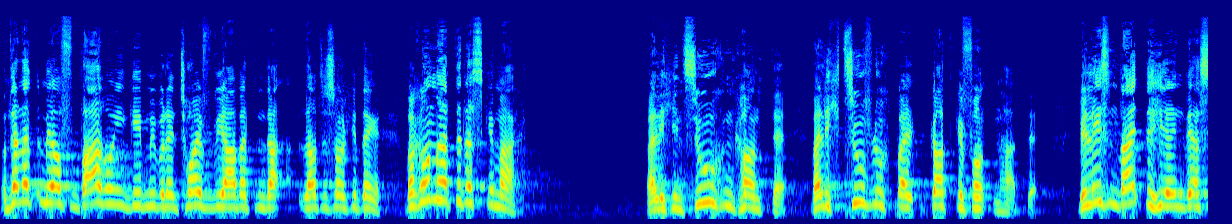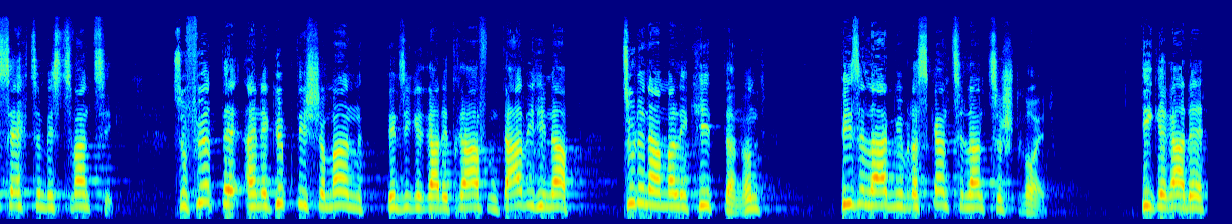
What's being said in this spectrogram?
Und dann hat er mir Offenbarungen gegeben über den Teufel. Wir arbeiten da lauter solche Dinge. Warum hat er das gemacht? Weil ich ihn suchen konnte. Weil ich Zuflucht bei Gott gefunden hatte. Wir lesen weiter hier in Vers 16 bis 20. So führte ein ägyptischer Mann, den sie gerade trafen, David hinab zu den Amalekitern. Und diese lagen über das ganze Land zerstreut die gerade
